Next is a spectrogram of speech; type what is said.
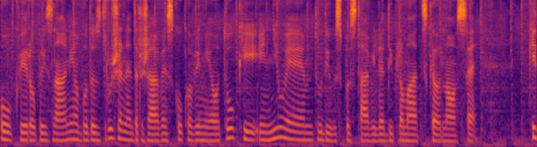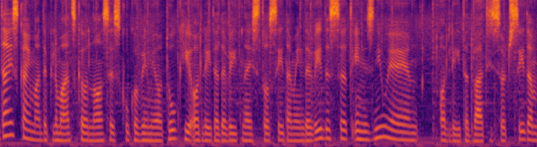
V okviru priznanja bodo Združene države s Kukovimi otoki in Njujejem tudi vzpostavile diplomatske odnose. Kitajska ima diplomatske odnose s Kukovimi otoki od leta 1997 in z Njujejem od leta 2007,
